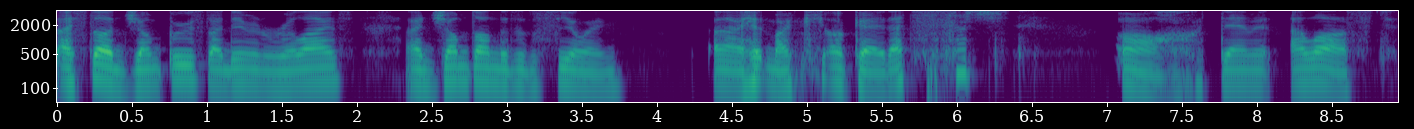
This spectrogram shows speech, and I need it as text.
I still had jump boost. I didn't even realize. I jumped onto the ceiling, and I hit my. Okay, that's such. Oh damn it! I lost.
